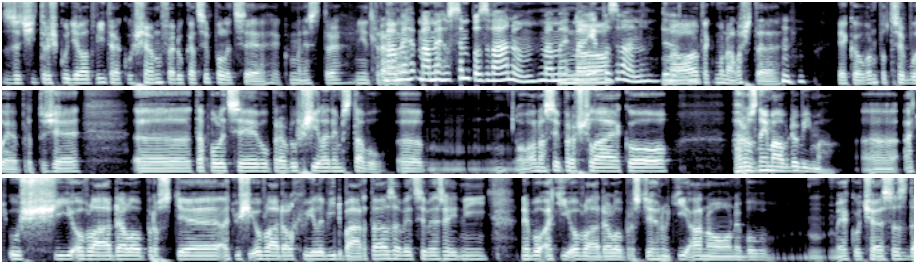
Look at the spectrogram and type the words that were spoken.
začít trošku dělat Vít Rakušan v edukaci policie, jako ministr vnitra? Máme, máme ho sem pozváno, máme, no, je pozván. No, tak mu naložte, jako on potřebuje, protože uh, ta policie je opravdu v šíleném stavu. Uh, ona si prošla jako hroznýma obdobíma. Eh, ať už jí ovládalo prostě, ať už jí ovládal chvíli Vít Bárta za věci veřejný, nebo ať jí ovládalo prostě hnutí ANO, nebo mm, jako ČSSD,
